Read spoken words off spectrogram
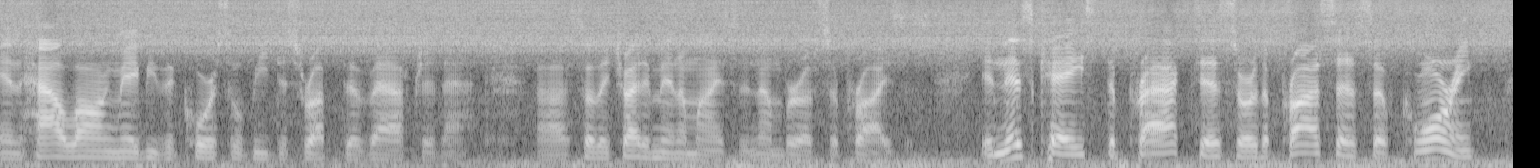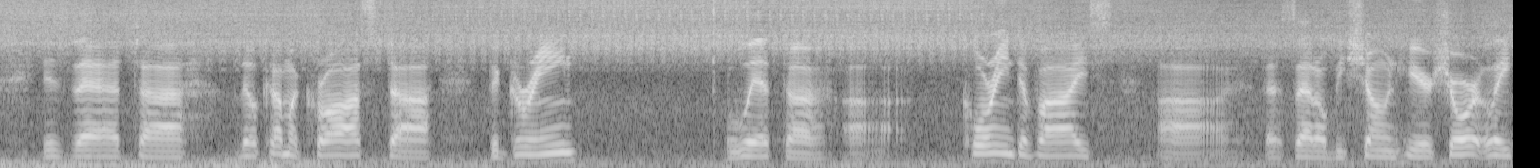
and how long maybe the course will be disruptive after that. Uh, so they try to minimize the number of surprises. In this case, the practice or the process of coring is that uh, they'll come across uh, the green with a, a coring device uh, as that'll be shown here shortly.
